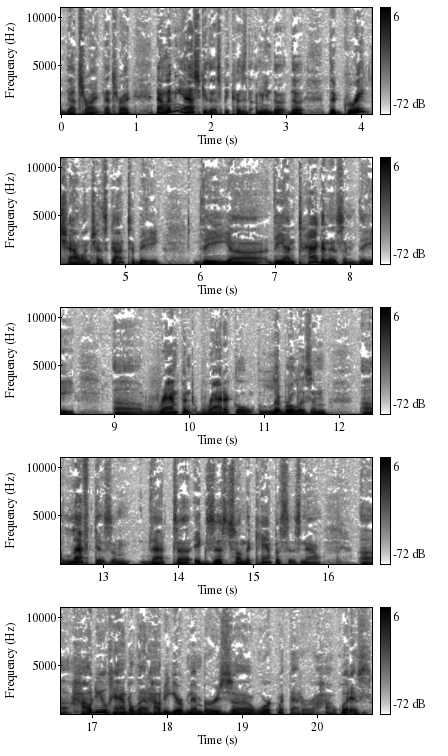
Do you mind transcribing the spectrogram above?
That's right. That's right. Now let me ask you this, because I mean the the the great challenge has got to be the uh, the antagonism, the uh, rampant radical liberalism, uh, leftism that uh, exists on the campuses now. Uh, how do you handle that? How do your members uh, work with that, or how, what is?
